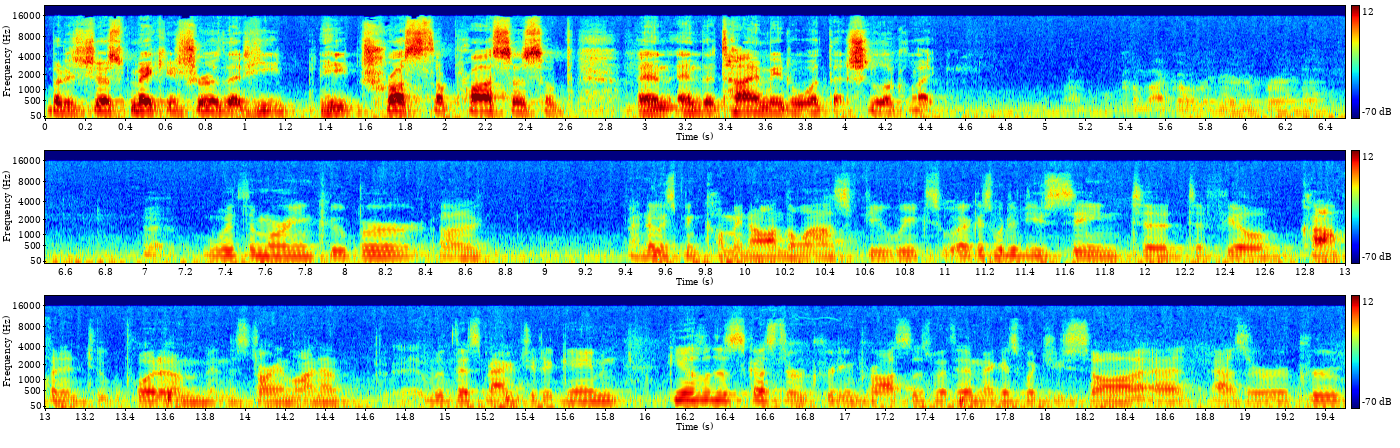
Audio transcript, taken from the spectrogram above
but it's just making sure that he he trusts the process of and, and the timing of what that should look like. We'll come back over here to Brandon uh, with the Omarion Cooper uh, I know he's been coming on the last few weeks. I guess what have you seen to, to feel confident to put him in the starting lineup with this magnitude of game? And can you also discuss the recruiting process with him? I guess what you saw at, as a recruit.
